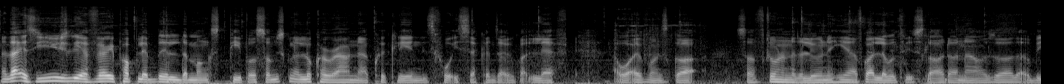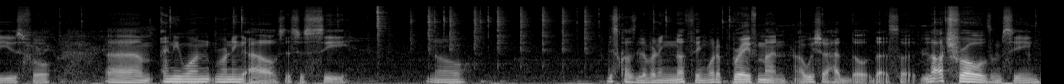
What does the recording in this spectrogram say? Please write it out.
And that is usually a very popular build amongst people, so I'm just going to look around now quickly in these 40 seconds that we've got left at what everyone's got. So I've drawn another Luna here, I've got a level 3 Slardar now as well, that would be useful. Um, anyone running elves? Let's just see. No, this guy's leveling nothing. What a brave man. I wish I had though. That's a lot of trolls I'm seeing.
